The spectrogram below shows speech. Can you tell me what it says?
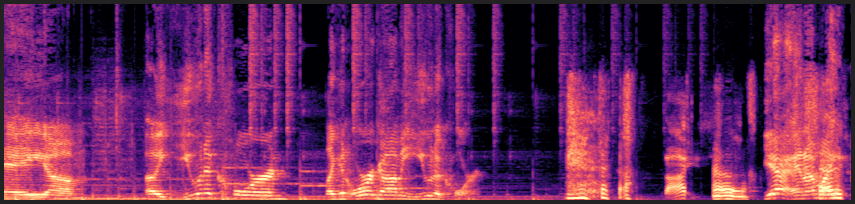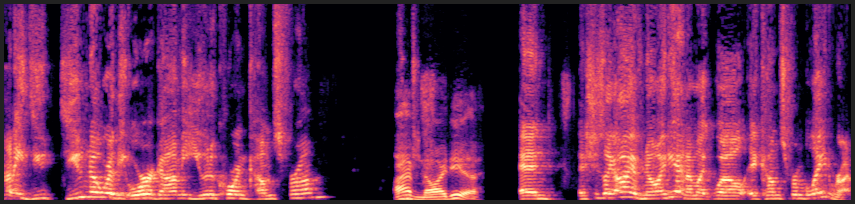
a um, a unicorn, like an origami unicorn. Nice. Oh, Yeah, and I'm like, honey, do you, do you know where the origami unicorn comes from? I have no idea. And and she's like, oh, I have no idea. And I'm like, well, it comes from Blade Runner.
